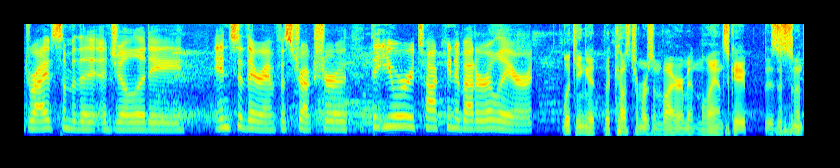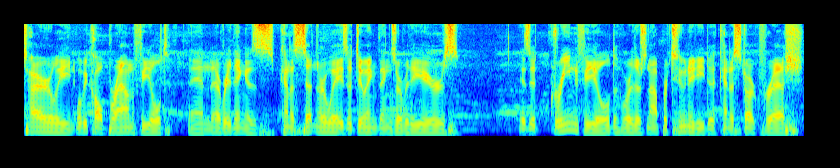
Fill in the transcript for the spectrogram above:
drive some of the agility into their infrastructure that you were talking about earlier? looking at the customer's environment and landscape. Is this an entirely what we call brownfield, and everything is kind of set in their ways of doing things over the years? Is it greenfield, where there's an opportunity to kind of start fresh?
